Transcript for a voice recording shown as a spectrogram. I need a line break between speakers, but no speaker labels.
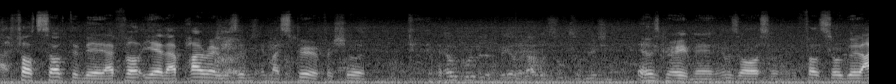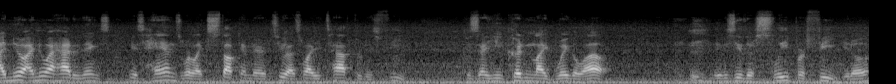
I felt something, man. I felt, yeah, that pyrite was in, in my spirit for sure.
How good did it feel? That was some submission.
It was great, man. It was awesome. It felt so good. I knew, I knew I had it in. His hands were like stuck in there too. That's why he tapped with his feet, because he couldn't like wiggle out. It was either sleep or feet, you know.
